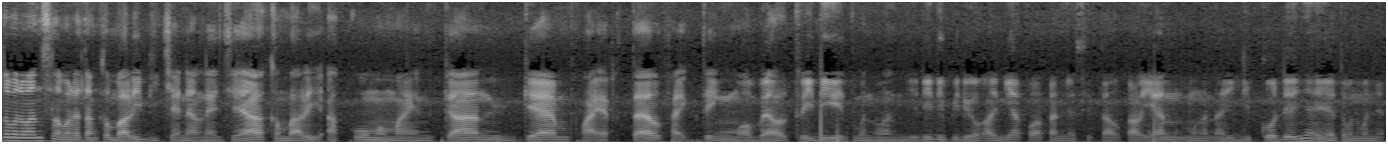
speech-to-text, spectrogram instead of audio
teman-teman, selamat datang kembali di channel Neja. Kembali aku memainkan game Firetail Fighting Mobile 3D, teman-teman. Jadi di video kali ini aku akan ngasih tahu kalian mengenai gift kodenya ya, teman-teman ya.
